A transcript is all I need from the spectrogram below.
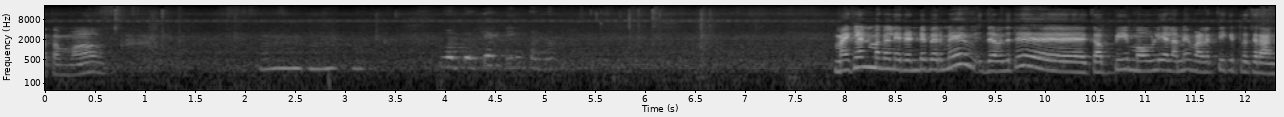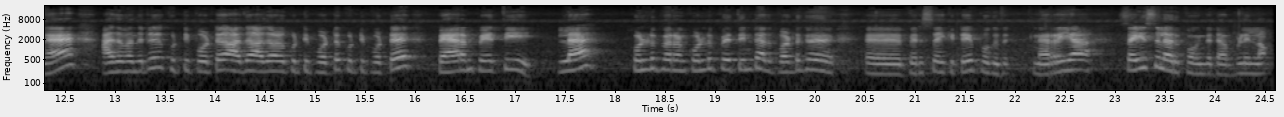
கதம்மா மகிழன் மகள் ரெண்டு பேருமே இதை வந்துட்டு கப்பி மௌலி எல்லாமே வளர்த்திக்கிட்டு இருக்கிறாங்க. அது வந்துட்டு குட்டி போட்டு அது அதோட குட்டி போட்டு குட்டி போட்டு பேரம் பேத்தி இல்லை கொள்ளு பேரம் கொள்ளு பேத்தின்ட்டு அது பாட்டுக்கு பெருசாகிக்கிட்டே போகுது. நிறையா சைஸில் இருக்கும் இந்த டபுளெல்லாம்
